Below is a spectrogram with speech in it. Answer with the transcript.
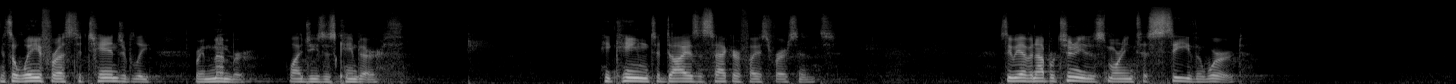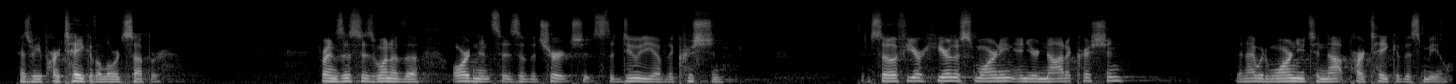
It's a way for us to tangibly remember why Jesus came to earth. He came to die as a sacrifice for our sins. See, we have an opportunity this morning to see the Word as we partake of the Lord's Supper. Friends, this is one of the ordinances of the church. It's the duty of the Christian. And so if you're here this morning and you're not a Christian, then I would warn you to not partake of this meal,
